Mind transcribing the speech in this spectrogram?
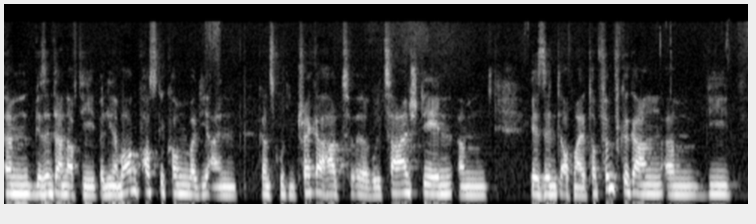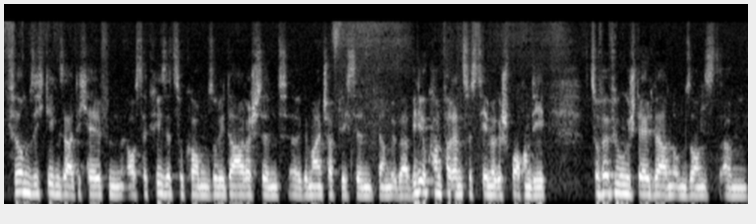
Ähm, wir sind dann auf die Berliner Morgenpost gekommen, weil die einen ganz guten Tracker hat, äh, wo die Zahlen stehen. Ähm, wir sind auf meine Top 5 gegangen, ähm, wie Firmen sich gegenseitig helfen, aus der Krise zu kommen, solidarisch sind, äh, gemeinschaftlich sind. Wir haben über Videokonferenzsysteme gesprochen, die zur Verfügung gestellt werden umsonst. Ähm,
